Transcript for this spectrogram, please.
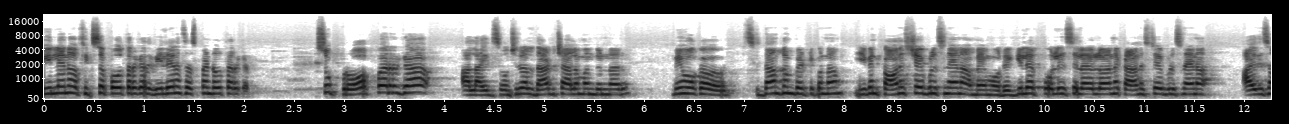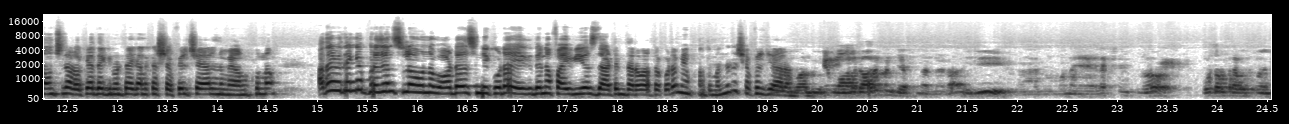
వీళ్ళైనా ఫిక్స్ అప్ అవుతారు కదా వీళ్ళైనా సస్పెండ్ అవుతారు కదా. సో ప్రాపర్గా అలా ఐదు సంవత్సరాలు దాటి చాలా మంది ఉన్నారు. మేము ఒక సిద్ధాంతం పెట్టుకున్నాం. ఈవెన్ కానిస్టేబుల్స్నైనా మేము రెగ్యులర్ పోలీసులలోనే కానిస్టేబుల్స్నైనా ఐదు సంవత్సరాలు ఒకే దగ్గర ఉంటే కనుక షఫిల్ చేయాలని మేము అనుకున్నాం. అదేవిధంగా presence లో ఉన్న వార్డర్స్ని కూడా ఏదైనా ఫైవ్ ఇయర్స్ దాటిన తర్వాత కూడా మేము కొంతమందిని షఫిల్ చేయాలనుకుంటున్నాం కూటమి ప్రభుత్వం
